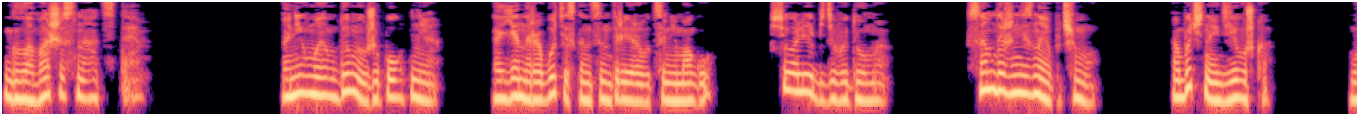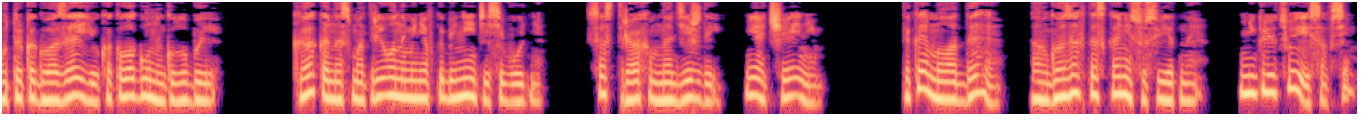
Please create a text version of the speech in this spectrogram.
Глава шестнадцатая Они в моем доме уже полдня, а я на работе сконцентрироваться не могу. Все о Лебедевой думаю. Сам даже не знаю почему. Обычная девушка. Вот только глаза ее, как лагуны голубые. Как она смотрела на меня в кабинете сегодня. Со страхом, надеждой и отчаянием. Такая молодая, а в глазах тоска несусветная. Не к лицу ей совсем.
